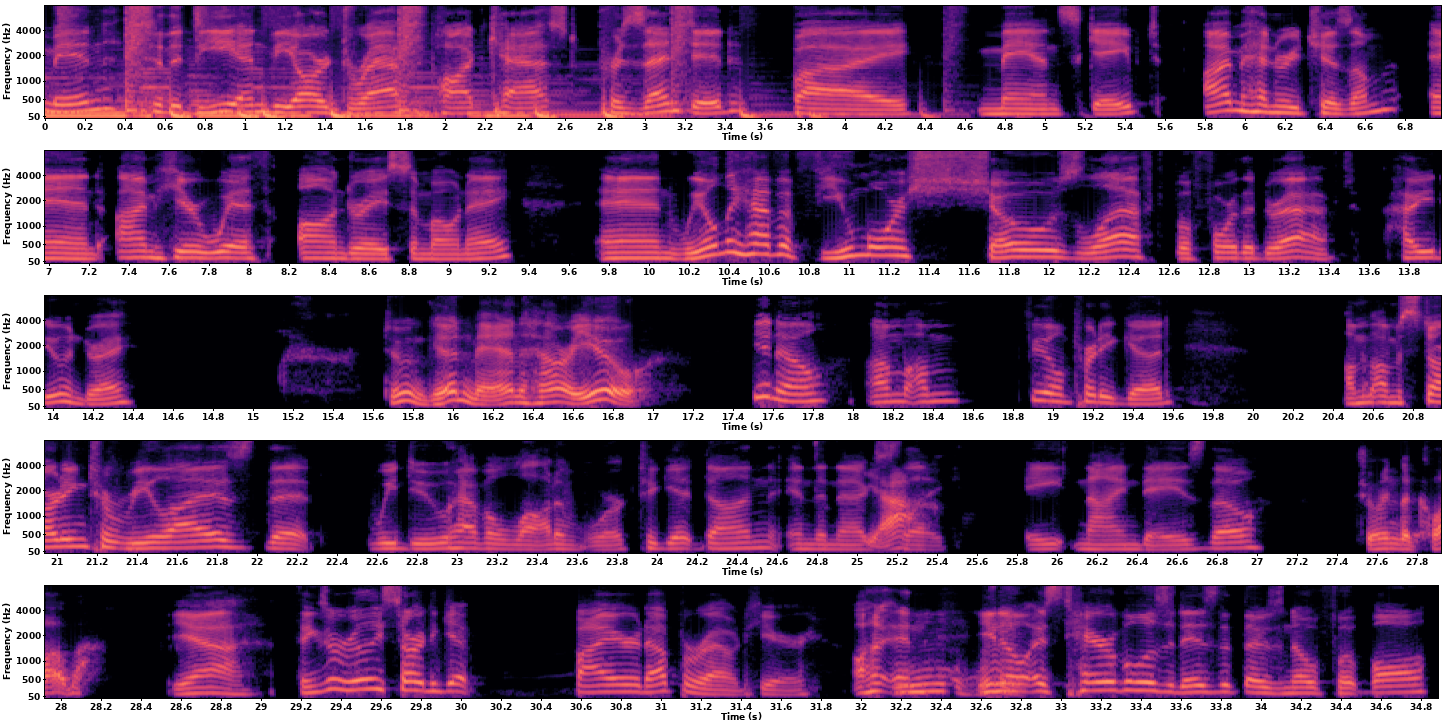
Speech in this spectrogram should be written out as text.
Welcome in to the DNVR Draft Podcast presented by Manscaped. I'm Henry Chisholm and I'm here with Andre Simone. And we only have a few more shows left before the draft. How you doing, Dre? Doing good, man. How are you? You know, I'm I'm feeling pretty good. I'm I'm starting to realize that we do have a lot of work to get done in the next Yeah. like eight, nine days though. Join the club. Yeah, things are really starting to get fired up around here. Uh, And you know, as terrible as it is that there's no football,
